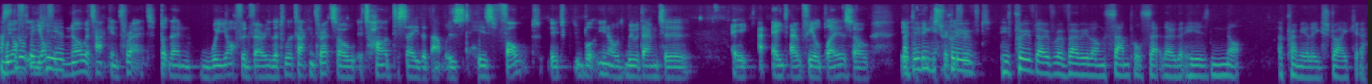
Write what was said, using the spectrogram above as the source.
I we offered, he he offered is- no attacking threat, but then we offered very little attacking threat. So it's hard to say that that was his fault. It, but you know, we were down to eight eight outfield players, so I do think he's tricky for him. proved he's proved over a very long sample set though that he is not a Premier League striker.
